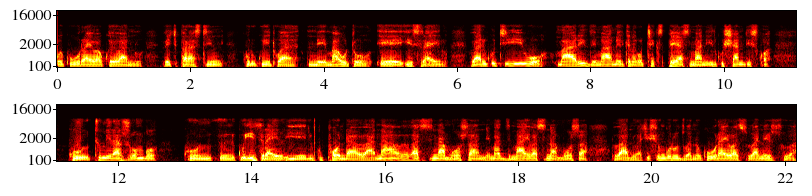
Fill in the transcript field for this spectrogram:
wekuurayiwa kwevanhu vechipalestine kuri kuitwa nemauto eisraeri vari kuti ivo mari dzemaamerica nako taxpayers money iri kushandiswa kutumira zvombo kuisraeri iyo iri kuponda vana vasina mhosva nemadzimai vasina mhosva vanhu vachishungurudzwa nekuurayiwa zuva nezuva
